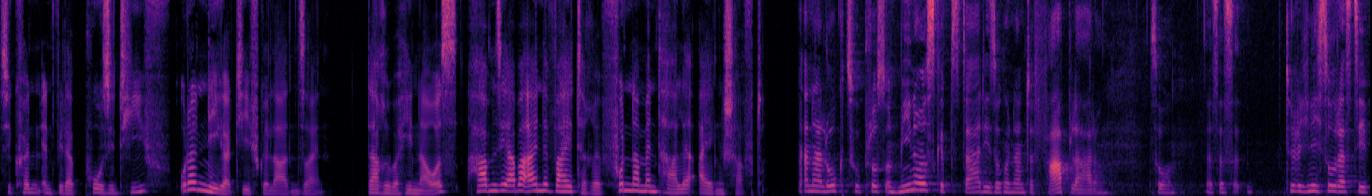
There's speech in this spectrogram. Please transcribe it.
Sie können entweder positiv oder negativ geladen sein. Darüber hinaus haben sie aber eine weitere fundamentale Eigenschaft. Analog zu Plus und Minus gibt es da die sogenannte Farbladung. So, das ist natürlich nicht so, dass die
